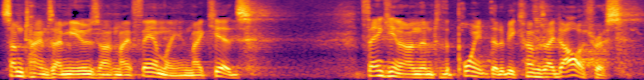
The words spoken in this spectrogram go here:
Sometimes I muse on my family and my kids, thinking on them to the point that it becomes idolatrous.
